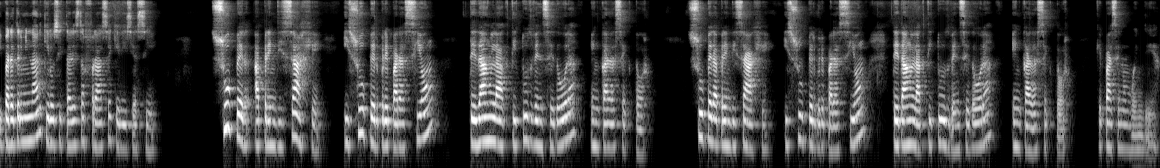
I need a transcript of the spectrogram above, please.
Y para terminar, quiero citar esta frase que dice así, super aprendizaje y super preparación te dan la actitud vencedora en cada sector. Super aprendizaje y super preparación te dan la actitud vencedora en cada sector. Que pasen un buen día.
